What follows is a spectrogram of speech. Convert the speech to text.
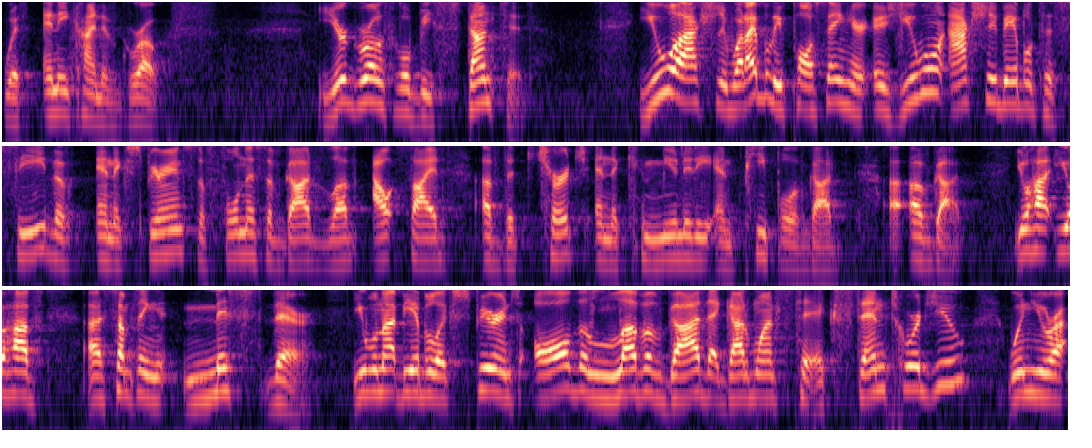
with any kind of growth. Your growth will be stunted. You will actually, what I believe Paul's saying here is you won't actually be able to see the, and experience the fullness of God's love outside of the church and the community and people of God. Uh, of God. You'll, ha- you'll have uh, something missed there. You will not be able to experience all the love of God that God wants to extend towards you when you are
